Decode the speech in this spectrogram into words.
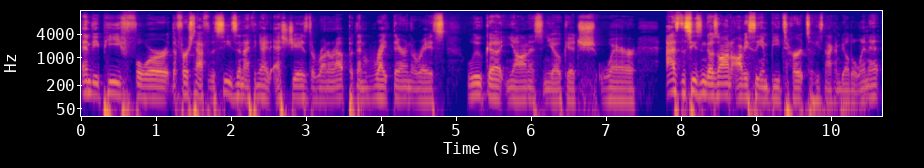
MVP for the first half of the season. I think I had SGA as the runner up, but then right there in the race, Luka, Giannis, and Jokic, where as the season goes on, obviously Embiid's hurt, so he's not going to be able to win it.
